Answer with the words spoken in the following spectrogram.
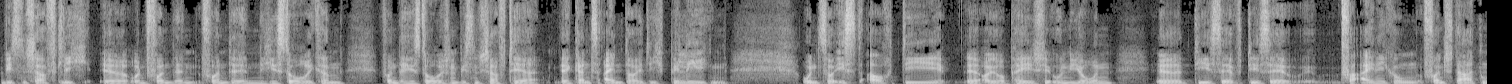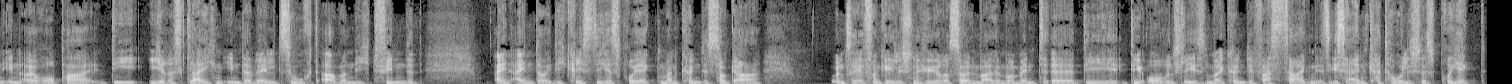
wissenschaftlich äh, und von den, von den Historikern, von der historischen Wissenschaft her ganz eindeutig belegen. Und so ist auch die Europäische Union äh, diese, diese Vereinigung von Staaten in Europa, die ihresgleichen in der Welt sucht, aber nicht findet, ein eindeutig christliches Projekt. Man könnte sogar, unsere evangelischen Hörer sollen mal im Moment äh, die, die Ohren schließen, man könnte fast sagen, es ist ein katholisches Projekt.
